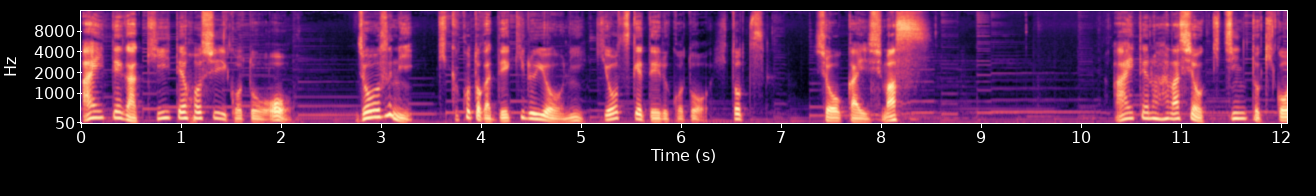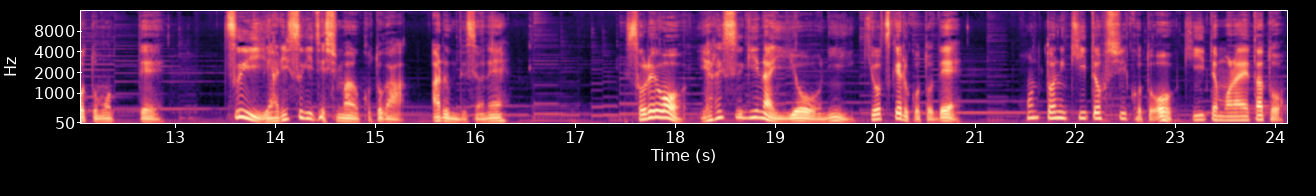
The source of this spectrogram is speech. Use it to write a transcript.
相手が聞いてほしいことを上手に聞くことができるように気をつけていることを一つ紹介します。相手の話をきちんと聞こうと思ってついやりすぎてしまうことがあるんですよね。それをやりすぎないように気をつけることで本当に聞いてほしいことを聞いてもらえたと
